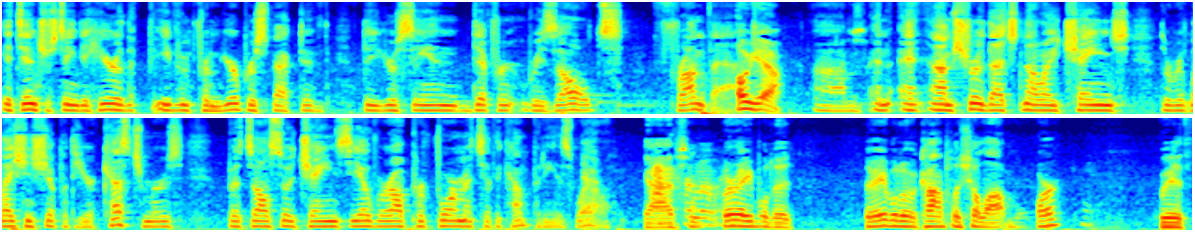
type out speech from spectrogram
it's interesting to hear that even from your perspective that you're seeing different results from that. Oh yeah. Um, and, and I'm sure that's not only changed the relationship with your customers, but it's also changed the overall performance of the company as well. Yeah, absolutely. Absolutely. We're able to they're able to accomplish a lot more with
